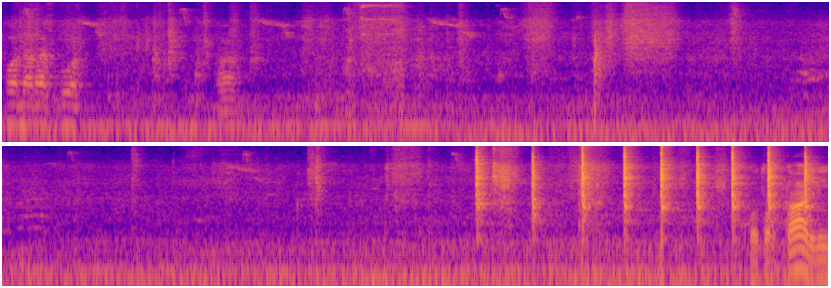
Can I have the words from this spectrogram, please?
warna ras gua. Kotor kali.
